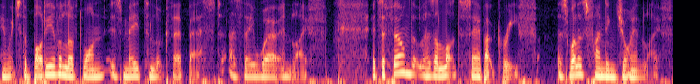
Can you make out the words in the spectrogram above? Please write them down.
in which the body of a loved one is made to look their best as they were in life. It's a film that has a lot to say about grief, as well as finding joy in life.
